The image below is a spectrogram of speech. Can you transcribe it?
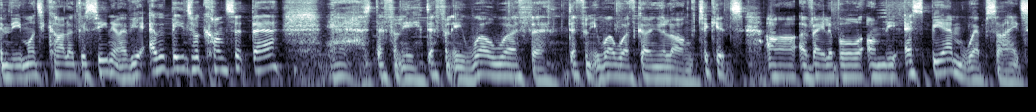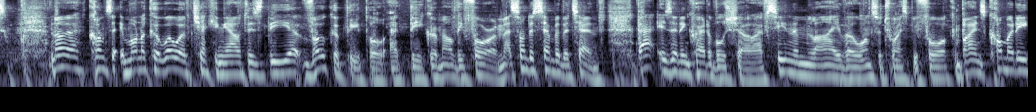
in the Monte Carlo Casino. Have you ever been to a concert there? Yeah, it's definitely, definitely well worth, uh, definitely well worth going along. Tickets are available on the SBM website. Another concert in Monaco well worth checking out is the uh, Voca people at the Grimaldi Forum. That's on December the 10th. That is an incredible show. I've seen them live uh, once or twice before. Combines comedy,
